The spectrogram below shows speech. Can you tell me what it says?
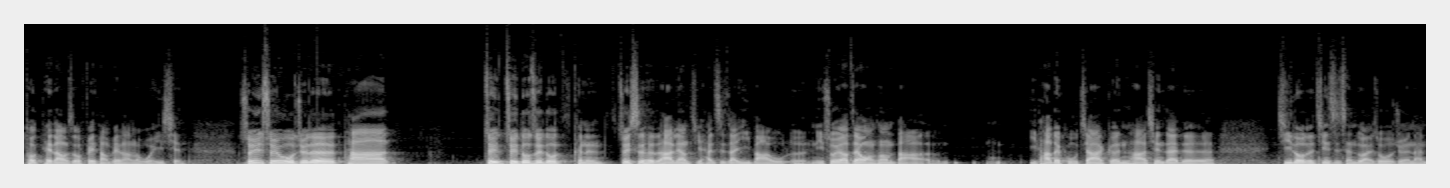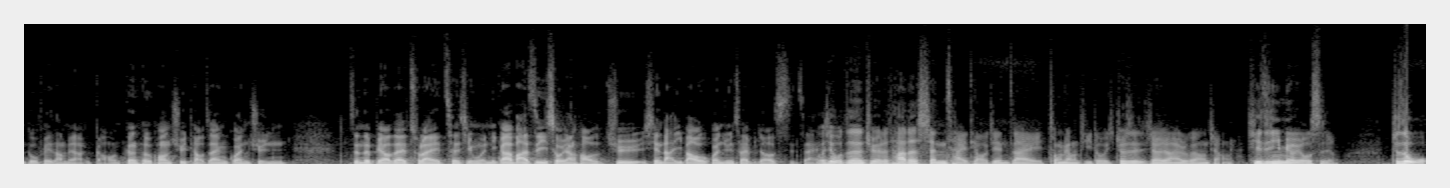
拖 take down 的时候非常非常的危险。所以，所以我觉得他最最多最多可能最适合他的量级还是在一八五了。你说要再往上打，以他的骨架跟他现在的肌肉的紧实程度来说，我觉得难度非常非常高。更何况去挑战冠军，真的不要再出来蹭新闻。你刚刚把自己手养好，去先打一八五冠军赛比较实在。而且我真的觉得他的身材条件在重量级都就是就像艾瑞刚刚讲的，其实已经没有优势了。就是我。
